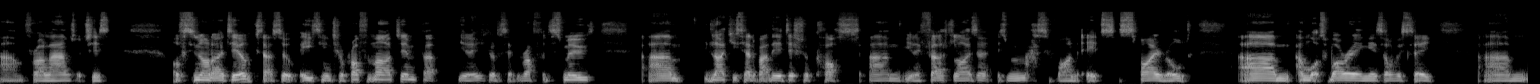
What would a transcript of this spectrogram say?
um, for our lambs, which is obviously not ideal because that's eating into your profit margin. But you know, you've got to take the rough with the smooth. Um, like you said about the additional costs, um, you know, fertilizer is a massive one. It's spiraled. Um, and what's worrying is obviously um,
